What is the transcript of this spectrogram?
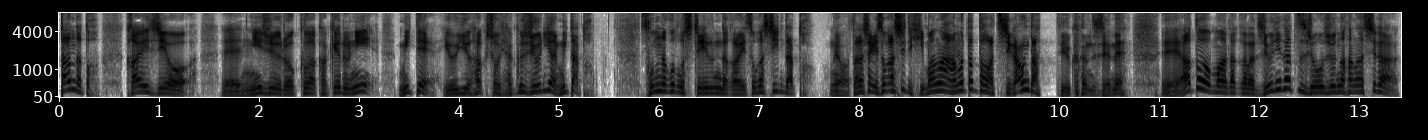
たんだと。開示を、えー、26話かけるに見て、悠々白書112話見たと。そんなことをしているんだから忙しいんだと。ね、私は忙しいで暇なあなたとは違うんだっていう感じでね。えー、あと、まあだから12月上旬の話が、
